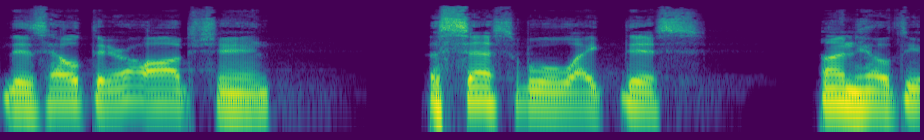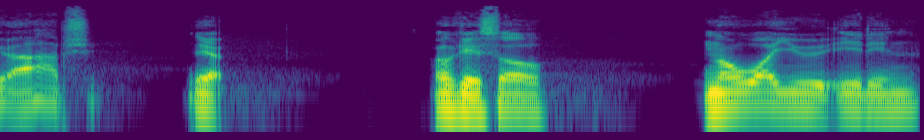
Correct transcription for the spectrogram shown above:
this healthier option accessible like this unhealthier option? Yeah. Okay, so know what you're eating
